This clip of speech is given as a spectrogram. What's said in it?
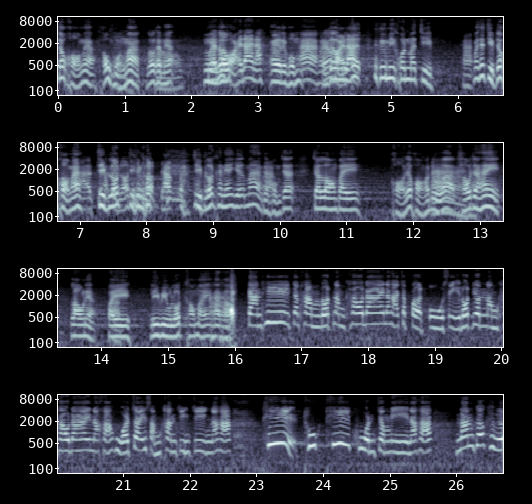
เจ้าของเนี่ยเขาห่วงมากรถคันเนี้ยอ๋อคุณเลยต้องขอให้ได้นะ เออเดี๋ยวผมอ่าผมคุณจะต้ลอองงขอให้ดูได้คือคือมีคนมาจีบ ฮะ ไม่ใช่จีบเจ้าของนะอ่าจีบรถจีบรถครับ จีบรถคันนี้เยอะมากแต่ครับผมจะจะลองไปขอเจ้าของเขาดูอ่าว่าเขาจะให้เราเนี่ยไปรีวิวรถเขาไหมนะครับ การที่จะทำรถนำเข้าได้นะคะ จะเปิดอู่สีรถยนต์นำเข้าได้นะคะ หัวใจสำคัญจริง ๆนะคะ ที่ทุกที่ควรจะมีนะคะ นั่นก็คือ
